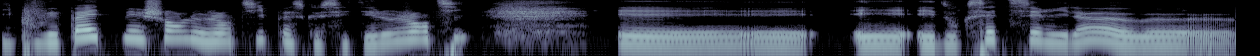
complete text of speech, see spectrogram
Il, pouvait pas être méchant, le gentil, parce que c'était le gentil. Et, et, donc, cette série-là, euh,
